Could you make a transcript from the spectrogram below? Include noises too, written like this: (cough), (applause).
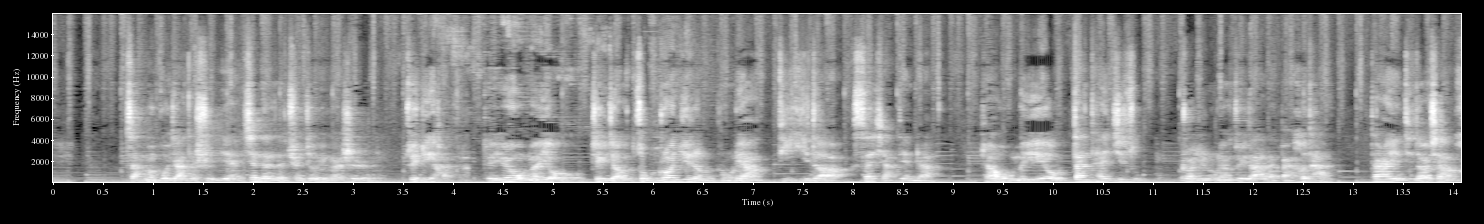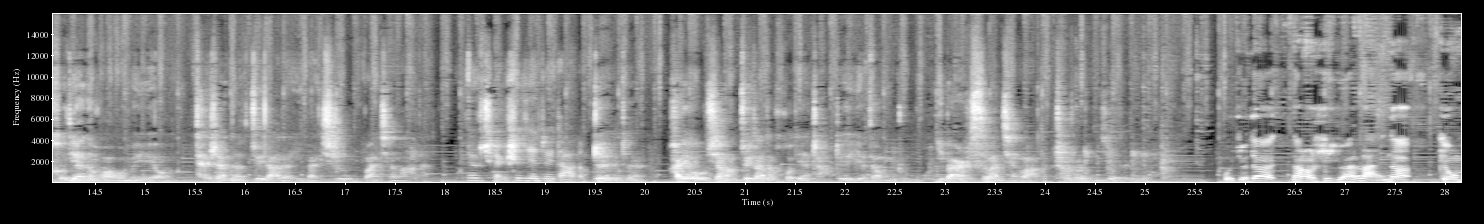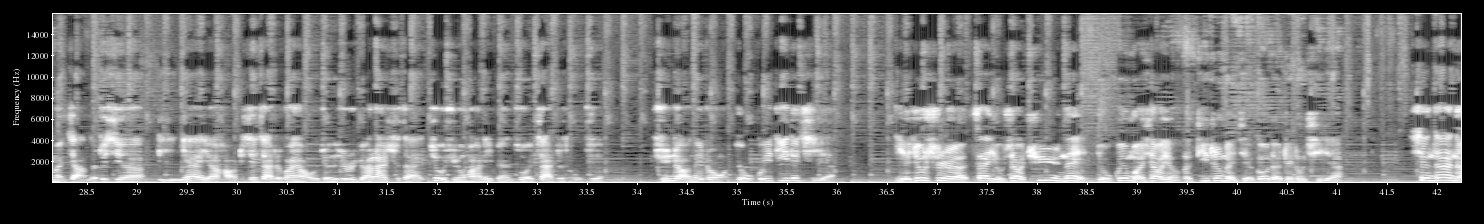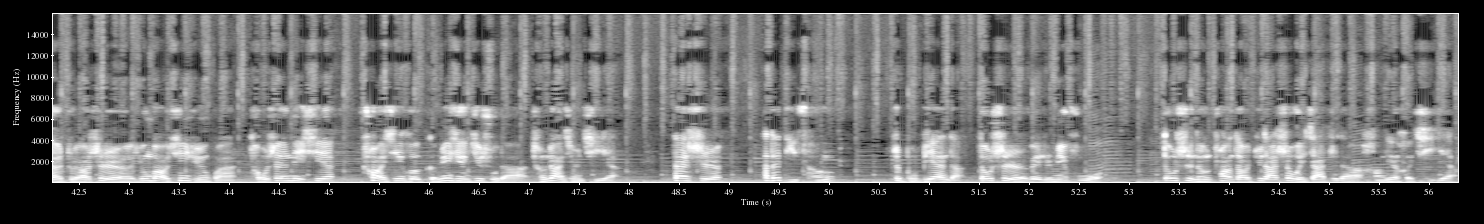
咱们国家的水电现在在全球应该是最厉害的，对，因为我们有这个叫总装机容容量第一的三峡电站，然后我们也有单台机组装机容量最大的白鹤滩，当然也提到像核电的话，我们也有台山的最大的一百七十五万千瓦的，那是全世界最大的。对对，还有像最大的火电厂，这个也在我们中国，一百二十四万千瓦的超超临界的这种。我觉得南老师原来呢给我们讲的这些理念也好，这些价值观也好，我觉得就是原来是在旧循环里边做价值投资，寻找那种有规低的企业，也就是在有效区域内有规模效应和低成本结构的这种企业。现在呢，主要是拥抱新循环，投身那些创新和革命性技术的成长型企业，但是它的底层是不变的，都是为人民服务。都是能创造巨大社会价值的行业和企业，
